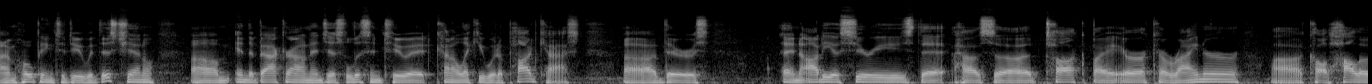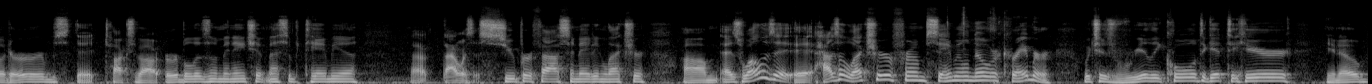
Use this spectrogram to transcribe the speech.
I'm hoping to do with this channel, um, in the background and just listen to it kind of like you would a podcast. Uh, there's an audio series that has a talk by Erica Reiner uh, called Hallowed Herbs that talks about herbalism in ancient Mesopotamia. Uh, that was a super fascinating lecture, um, as well as it, it has a lecture from Samuel Noah Kramer, which is really cool to get to hear. You know,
